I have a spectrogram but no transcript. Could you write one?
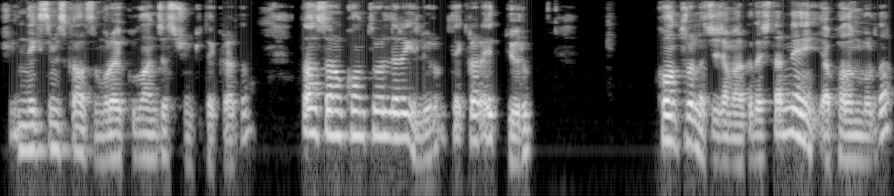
Şu indeksimiz kalsın. Burayı kullanacağız çünkü tekrardan. Daha sonra kontrollere geliyorum. Tekrar et diyorum. Kontrol açacağım arkadaşlar. Ne yapalım burada?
